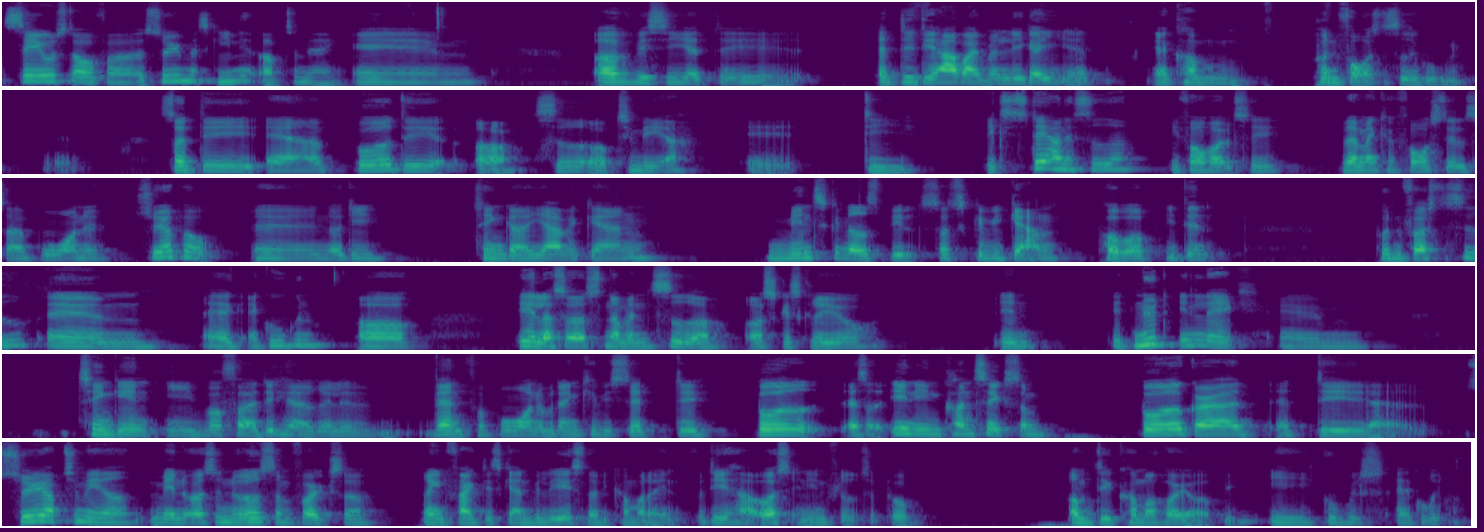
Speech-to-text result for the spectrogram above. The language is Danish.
SEO står for søgemaskineoptimering, øh, og vil sige, at det, at det er det arbejde, man ligger i, at, at komme på den forreste side af Google. Så det er både det at sidde og optimere øh, de eksisterende sider i forhold til, hvad man kan forestille sig, at brugerne søger på, øh, når de tænker, jeg vil gerne mindske madspild, så skal vi gerne poppe op i den på den første side øh, af, af Google. Og ellers også, når man sidder og skal skrive en, et nyt indlæg, øh, tænke ind i, hvorfor er det her relevant for brugerne, hvordan kan vi sætte det både altså ind i en kontekst, som både gør, at, at det er søgeoptimeret, men også noget, som folk så rent faktisk gerne vil læse, når de kommer derind. For det har også en indflydelse på, om det kommer højere op i, i Googles algoritmer.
